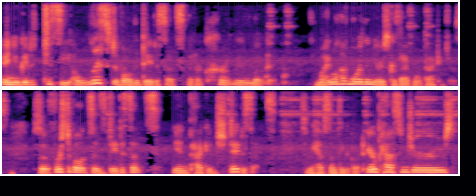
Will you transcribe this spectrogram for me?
and you get to see a list of all the data sets that are currently loaded. Mine will have more than yours because I have more packages. So first of all, it says datasets in package datasets. So we have something about air passengers,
